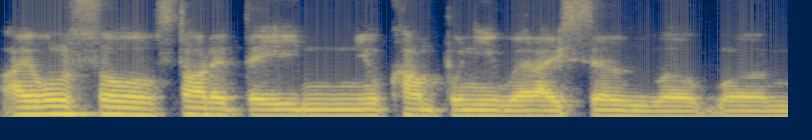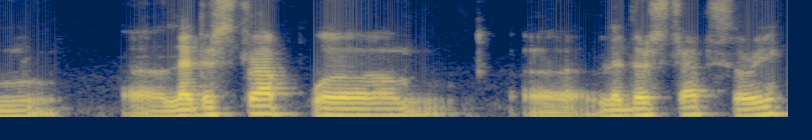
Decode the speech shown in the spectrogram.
i also started a new company where i sell uh, um, uh, leather strap um, uh, leather straps sorry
